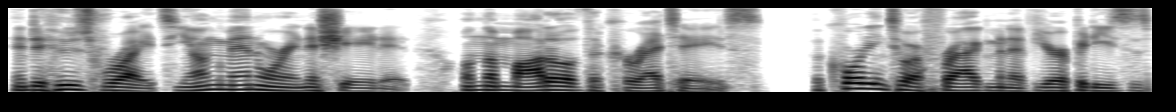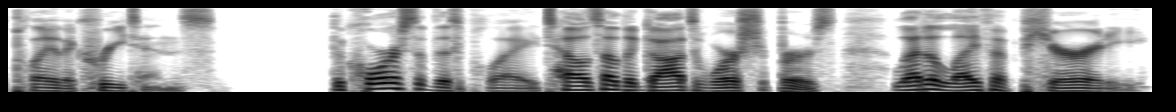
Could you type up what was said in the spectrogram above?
into whose rites young men were initiated on the model of the Curetes, according to a fragment of Euripides' play The Cretans. The chorus of this play tells how the god's worshippers led a life of purity,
